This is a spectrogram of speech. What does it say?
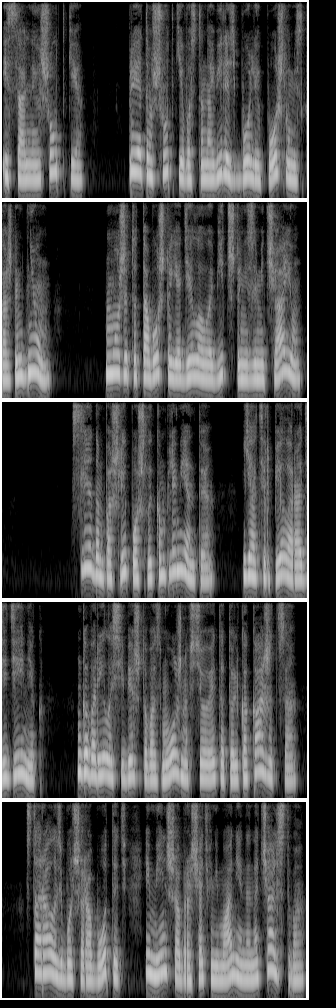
и сальные шутки. При этом шутки его становились более пошлыми с каждым днем. Может, от того, что я делала вид, что не замечаю? Следом пошли пошлые комплименты. Я терпела ради денег. Говорила себе, что, возможно, все это только кажется. Старалась больше работать и меньше обращать внимание на начальство.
